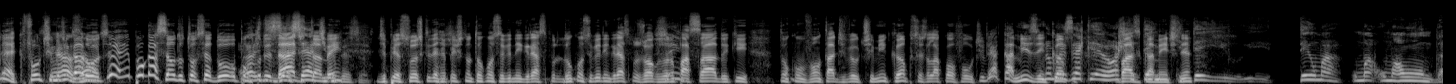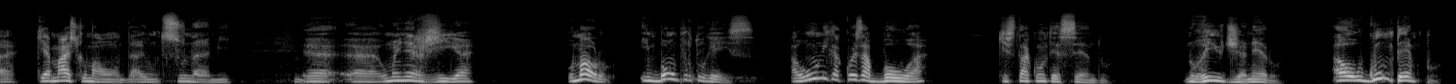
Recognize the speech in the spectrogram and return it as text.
É, que foi um time Tem de razão. garotos. É, empolgação do torcedor, oportunidade 17 mil também pessoas. de pessoas que de repente não estão conseguindo ingresso, pro- não conseguiram ingresso para os jogos do ano Sim. passado e que estão com vontade de ver o time em campo, seja lá qual for o time, é a camisa em Não, campo. mas é que eu acho basicamente, que né? tem, que tem, tem uma, uma, uma onda, que é mais que uma onda, é um tsunami, é, é, uma energia. O Mauro, em bom português, a única coisa boa que está acontecendo no Rio de Janeiro há algum tempo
